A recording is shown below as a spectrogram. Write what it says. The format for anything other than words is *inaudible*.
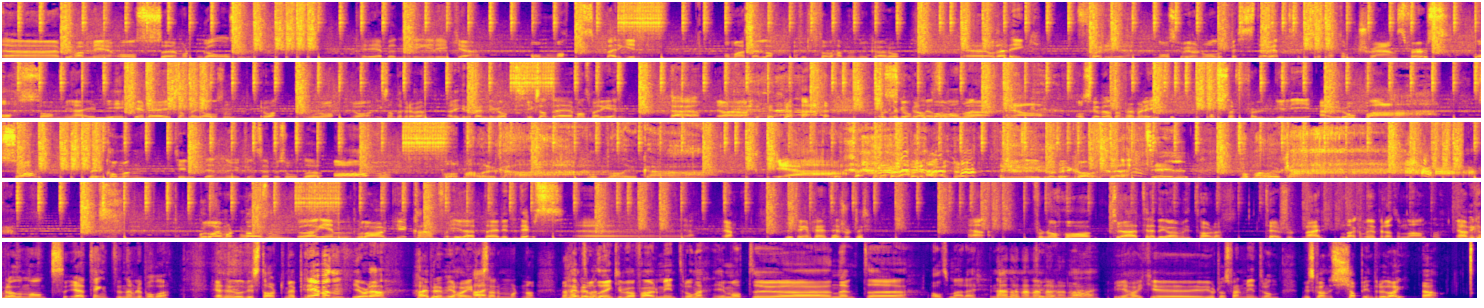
Eh, vi har med oss eh, Morten Gallaasen, Preben Ringerike og Mats Berger. Og meg selv, da. Jeg fikk lov å være med denne uka her òg. og det er digg. For nå skal vi gjøre noe av det beste jeg vet. Vi skal prate om transfers. Og som jeg liker det. Ikke sant det, Gallosen? Jo. jo. jo. Ikke sant det, Preben? Jeg liker det veldig godt. Ikke sant det, Mats Berger? Ja, ja. Ja, ja. *laughs* og så skal vi prate om eh, Ja. Og så skal vi prate om Premier League, og selvfølgelig Europa. Så velkommen til denne ukens episode av Fotballuka. Fotballuka! Ja! *laughs* Velkommen til Fotballuka! God dag, Morten Gallosen. God dag, Jim. God dag. Kan jeg få gi deg et lite tips? Uh, ja. Ja. Du trenger flere T-skjorter. ja. For nå tror jeg det er tredje gang vi tar den T-skjorten her. Da kan vi jo prate om noe annet, da. Ja, vi kan prate om noe annet. Jeg tenkte nemlig på det. Jeg tenkte at vi starter med Preben. Gjør det, ja. Hei, Preben. Vi har egentlig startet med Morten nå. Men hei, Jeg trodde egentlig vi var ferdig med introen, jeg, i og med at du uh, nevnte alt som er her. Nei, nei, nei, nei, nei, nei, Nei. Vi har ikke gjort oss ferdig med introen. Vi skal ha en kjapp intro i dag. Ja.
